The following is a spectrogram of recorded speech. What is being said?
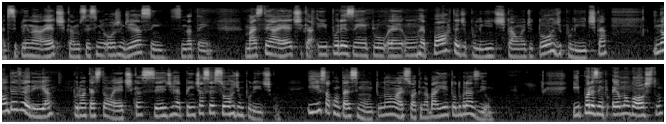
a, a disciplina ética, não sei se hoje em dia é assim, se ainda tem mas tem a ética e, por exemplo, é, um repórter de política, um editor de política, não deveria por uma questão ética, ser de repente assessor de um político. E isso acontece muito, não é só aqui na Bahia, em todo o Brasil. E, por exemplo, eu não gosto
